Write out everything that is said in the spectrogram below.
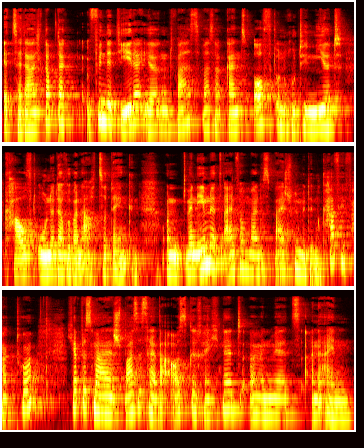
etc. Ich glaube, da findet jeder irgendwas, was er ganz oft und routiniert kauft, ohne darüber nachzudenken. Und wir nehmen jetzt einfach mal das Beispiel mit dem Kaffeefaktor. Ich habe das mal spaßeshalber ausgerechnet, äh, wenn wir jetzt an einen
